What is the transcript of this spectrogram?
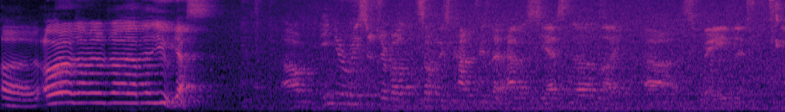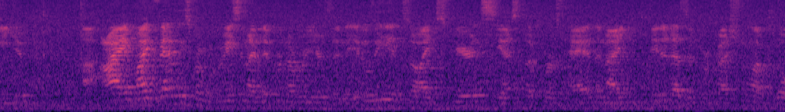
uh, oh, you yes. Um, in your research about some of these countries that have a siesta, like uh, Spain and Egypt, uh, I my family's from Greece and I lived for a number of years in Italy, and so I experienced siesta firsthand. And I did it as a professional. I would go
